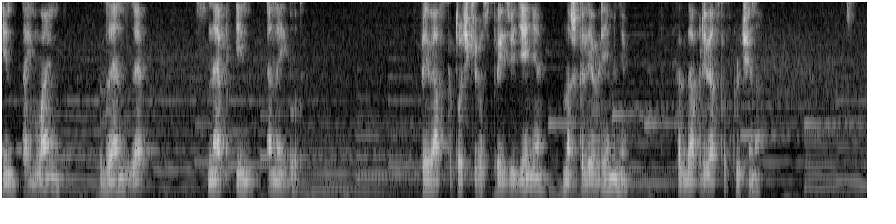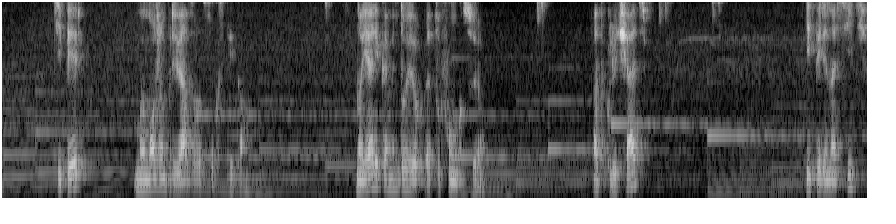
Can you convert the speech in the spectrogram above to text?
in Timeline, then Zap Snap in Enabled. Привязка точки воспроизведения на шкале времени, когда привязка включена. Теперь мы можем привязываться к стыкам. Но я рекомендую эту функцию отключать и переносить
